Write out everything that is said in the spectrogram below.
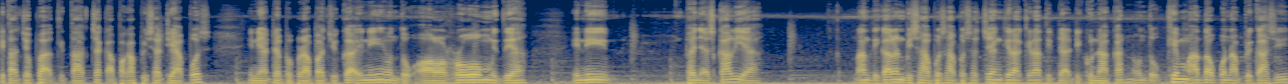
kita coba kita cek apakah bisa dihapus. Ini ada beberapa juga. Ini untuk all room itu ya. Ini banyak sekali ya. Nanti kalian bisa hapus-hapus saja yang kira-kira tidak digunakan untuk game ataupun aplikasi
